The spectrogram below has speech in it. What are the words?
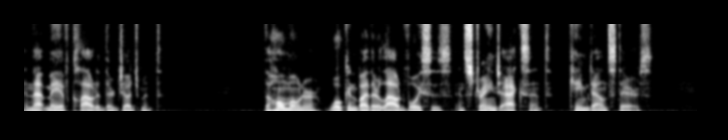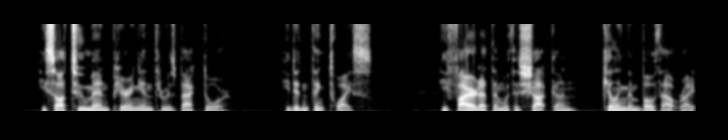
and that may have clouded their judgment. The homeowner, woken by their loud voices and strange accent, came downstairs. He saw two men peering in through his back door. He didn't think twice. He fired at them with his shotgun, killing them both outright.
